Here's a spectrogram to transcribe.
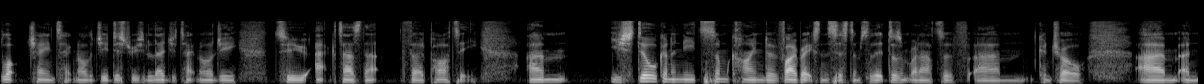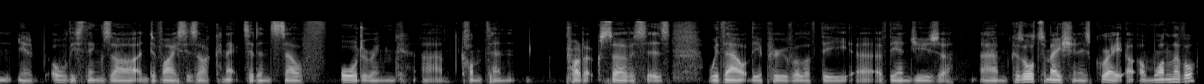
blockchain technology, distributed ledger technology to act as that third party, um, you're still going to need some kind of vibrators in the system so that it doesn't run out of um, control. Um, and you know, all these things are and devices are connected and self-ordering um, content, products, services without the approval of the uh, of the end user. Because um, automation is great on one level,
